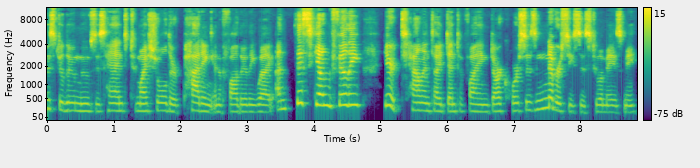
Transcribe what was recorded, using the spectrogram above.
Mr. Liu moves his hand to my shoulder, patting in a fatherly way. And this young filly, your talent identifying dark horses never ceases to amaze me.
